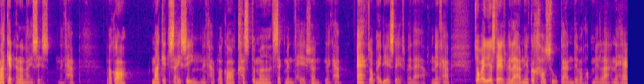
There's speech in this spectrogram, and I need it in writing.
market analysis นะครับแล้วก็ market sizing นะครับแล้วก็ customer segmentation นะครับอะจบ idea stage ไปแล้วนะครับ จบ idea stage ไปแล้วเนี่ยก็เข้าสู่การ development ละนะฮะ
